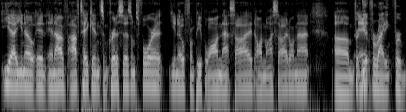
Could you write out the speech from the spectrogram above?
yeah, you know, and, and I've I've taken some criticisms for it, you know, from people on that side, on my side on that. Um, For and- for writing for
